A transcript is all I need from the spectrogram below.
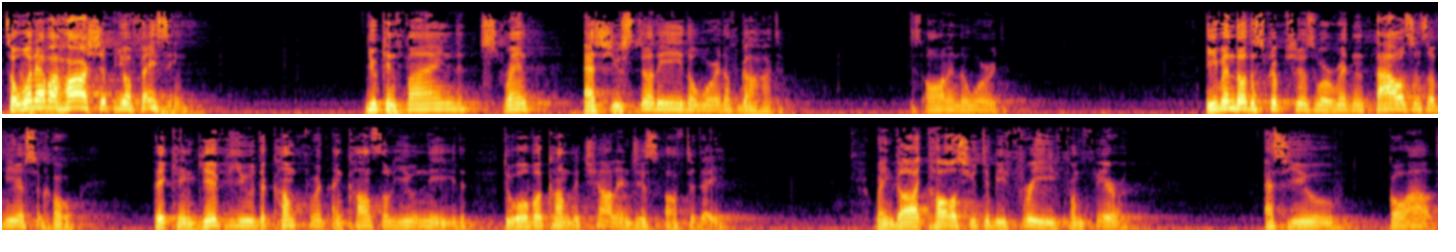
So whatever hardship you're facing, you can find strength as you study the Word of God. It's all in the Word. Even though the scriptures were written thousands of years ago, they can give you the comfort and counsel you need to overcome the challenges of today. When God calls you to be free from fear, as you go out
